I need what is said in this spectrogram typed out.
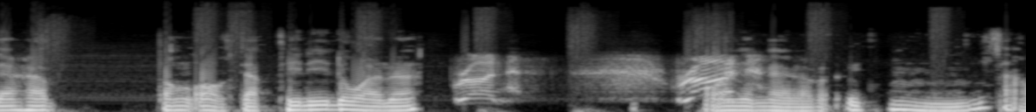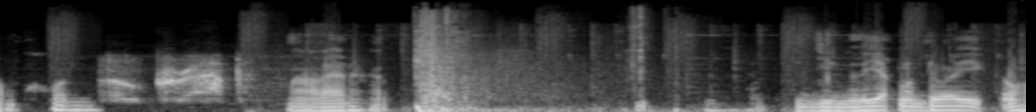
แล้วครับ ต้องออกจากที่นี่ด่วนนะ Run. เพราะ Run. ยังไงเราก็อื้อหือสามคน Oh crap. มาแล้วนะครับ ยิงเรียกมันด้วยอีกโอ้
